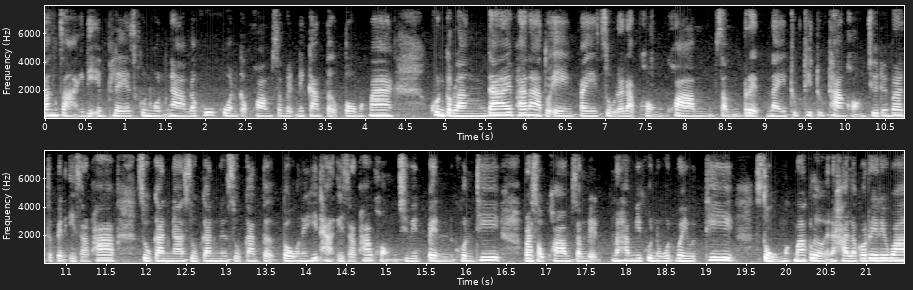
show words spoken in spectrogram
ตั้งใจ The Empress คุณงดงามและคู่ควรกับความสำเร็จในการเติบโตมาก ๆ คุณกำลังได้พัฒนาตัวเองไปสู่ระดับของความสำเร็จในทุกทิศทุกทางของชีวิตไม่ว่าจะเป็นอิสรภาพ สู่การงานสู่การเงินสู่การเติบโตในที่ทางอิสรภาพของชีวิตเป็นคนที่ประสบความสำเร็จนะคะมีคุณวุฒิวัยวุฒิที่สูงมาก ๆ เลยนะคะ แล้วก็เรียกได้ว่า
